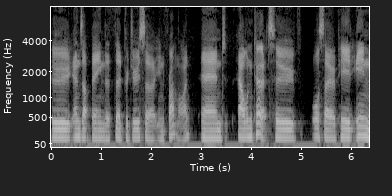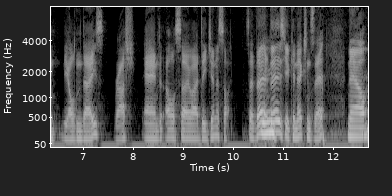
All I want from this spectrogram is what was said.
who ends up being the third producer in Frontline, and Alwyn Kurtz, who also appeared in the olden days, Rush, and also uh, Degenocide. So there, there's your connections there. Now,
